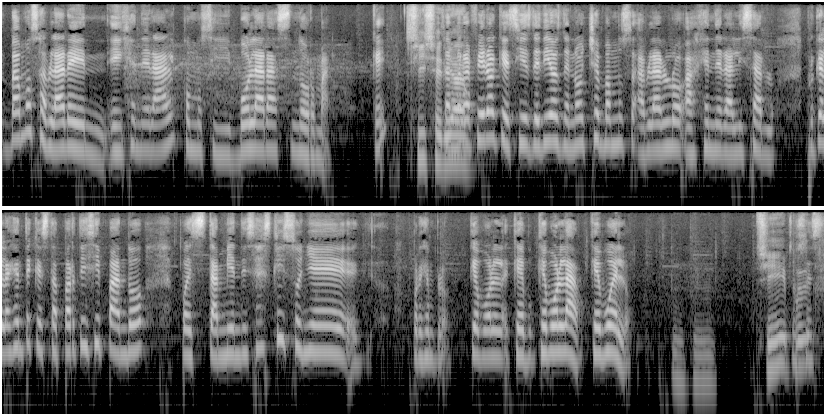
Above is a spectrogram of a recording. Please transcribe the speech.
vamos a hablar en, en general como si volaras normal. Sí, O sea, sería. me refiero a que si es de día o es de noche, vamos a hablarlo, a generalizarlo. Porque la gente que está participando, pues también dice, es que soñé, por ejemplo, que, vola, que, que, vola, que vuelo. sí, pues,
